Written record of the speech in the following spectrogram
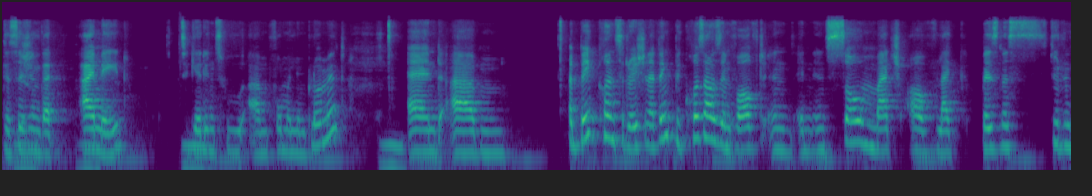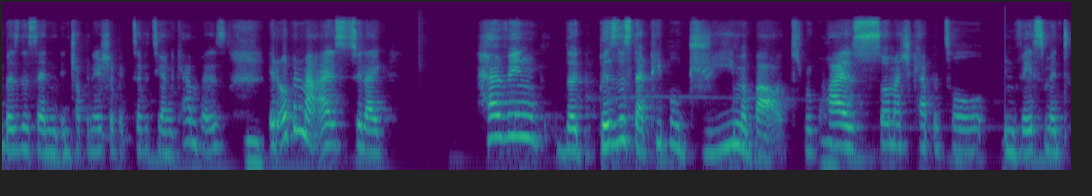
decision yeah. that I made to get mm. into um, formal employment. Mm. And um, a big consideration, I think, because I was involved in, in, in, so much of like business, student business, and entrepreneurship activity on campus, mm. it opened my eyes to like having the business that people dream about requires so much capital investment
